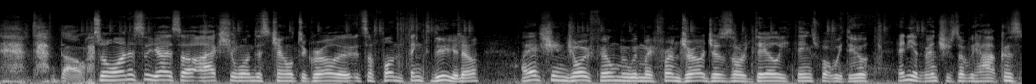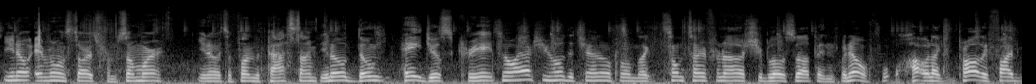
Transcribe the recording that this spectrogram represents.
I'm tapped out. So honestly, guys, uh, I actually want this channel to grow. It's a fun thing to do, you know? I actually enjoy filming with my friend Joe, just our daily things, what we do, any adventures that we have. Because, you know, everyone starts from somewhere. You know, it's a fun pastime. You know, don't hate, just create. So I actually hold the channel from like sometime from now she blows up and we know how like probably five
